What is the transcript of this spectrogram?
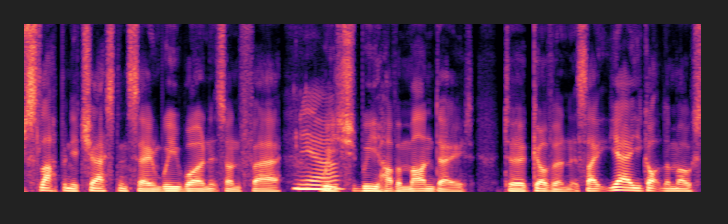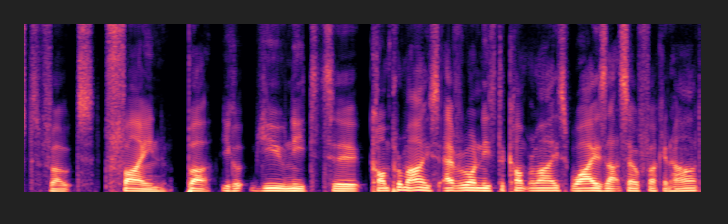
slapping your chest and saying we won, it's unfair. Yeah. We we have a mandate to govern. It's like, yeah, you got the most votes, fine, but you you need to compromise. Everyone needs to compromise. Why is that so fucking hard?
